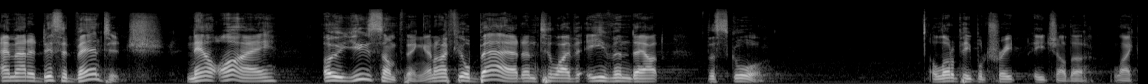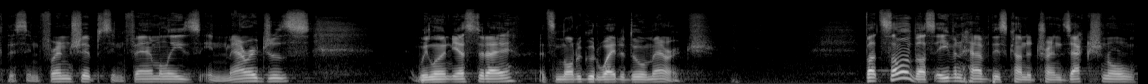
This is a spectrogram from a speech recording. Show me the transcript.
am at a disadvantage. Now I owe you something, and I feel bad until I've evened out the score. A lot of people treat each other like this in friendships, in families, in marriages. We learned yesterday it's not a good way to do a marriage. But some of us even have this kind of transactional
